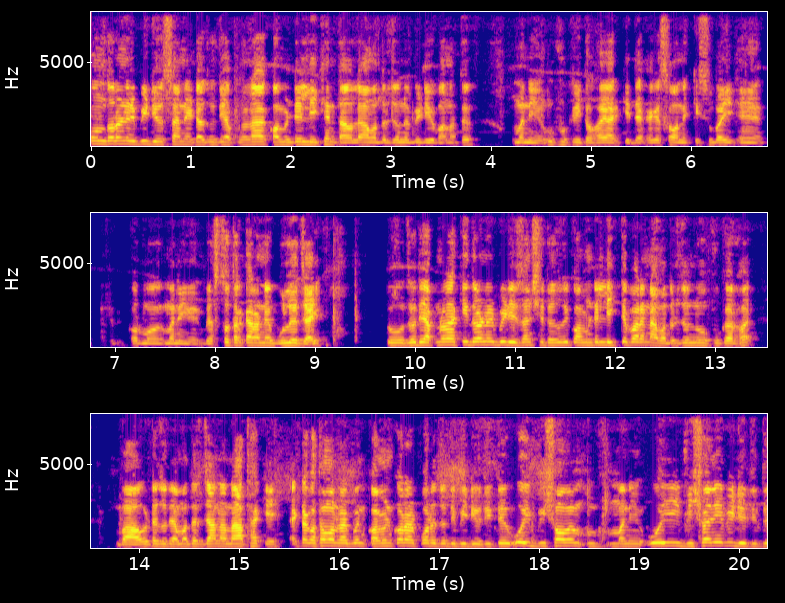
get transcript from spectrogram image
কোন ধরনের ভিডিও চান, এটা যদি আপনারা কমেন্টে লিখেন, তাহলে আমাদের জন্য ভিডিও বানাতে মানে উপকৃত হয় আর কি। দেখা গেছে অনেক কিছু ভাই কর্ম মানে ব্যস্ততার কারণে ভুলে যাই তো যদি আপনারা কি ধরনের ভিডিও চান, সেটা যদি কমেন্টে লিখতে পারেন, আমাদের জন্য উপকার হয়। বা ওটা যদি আমাদের জানা না থাকে, একটা কথা মনে রাখবেন কমেন্ট করার পরে যদি ভিডিও দিতে, ওই বিষয় মানে ওই বিষয় নিয়ে ভিডিও দিতে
